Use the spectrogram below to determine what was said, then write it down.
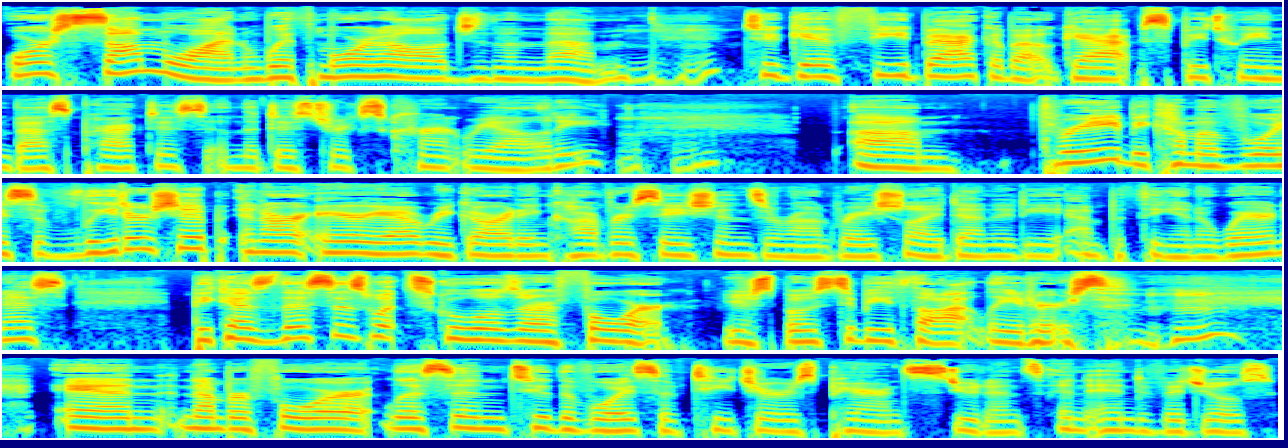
or someone with more knowledge than them mm-hmm. to give feedback about gaps between best practice and the district's current reality. Mm-hmm. Um, three, become a voice of leadership in our area regarding conversations around racial identity, empathy, and awareness, because this is what schools are for. You're supposed to be thought leaders. Mm-hmm. And number four, listen to the voice of teachers, parents, students, and individuals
